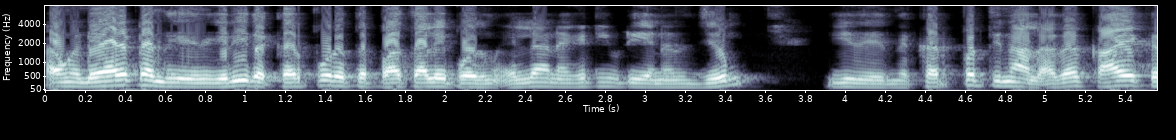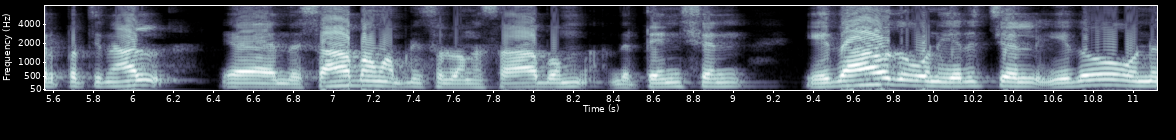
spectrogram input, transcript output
அவங்க டேரெக்டாக அந்த எரியிற கற்பூரத்தை பார்த்தாலே போதும். எல்லா நெகட்டிவிட்டி எனர்ஜியும் இது இந்த கற்பத்தினால் அதாவது காய கற்பத்தினால் இந்த சாபம் அப்படின்னு சொல்லுவாங்க. சாபம் அந்த டென்ஷன் ஏதாவது ஒன்று எரிச்சல் ஏதோ ஒன்று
